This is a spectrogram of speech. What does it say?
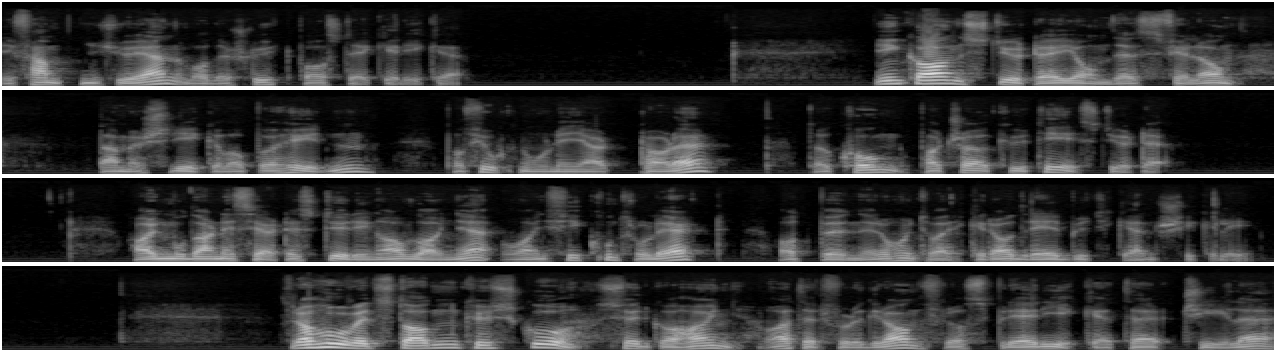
I 1521 var det slutt på Aztekerriket. Inkaen styrte i Andesfjellene. Deres rike var på høyden på 1400-tallet, da kong Pachacuti styrte. Han moderniserte styringa av landet, og han fikk kontrollert at bønder og håndverkere drev butikken skikkelig. Fra hovedstaden Cusco sørga han og etterfølgerne for å spre riket til Chile,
